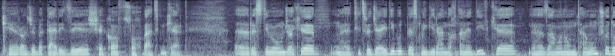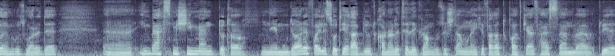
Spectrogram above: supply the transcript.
که راجع به غریزه شکاف صحبت می‌کرد. رسیدیم به اونجا که تیتر جدیدی بود به اسم گیر انداختن دیو که زمان اون تموم شد و امروز وارد این بحث میشیم. من دوتا نمودار فایل صوتی قبلی رو کانال تلگرام گذاشتم. اونایی که فقط تو پادکست هستن و توی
